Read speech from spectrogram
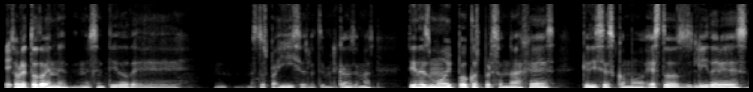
Eh, sobre todo en el, en el sentido de estos países latinoamericanos y demás, tienes muy pocos personajes que dices como estos líderes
